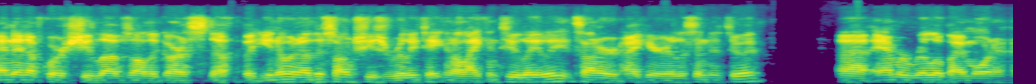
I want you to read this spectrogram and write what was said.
And then, of course, she loves all the Garth stuff. But you know another song she's really taken a liking to lately? It's on her, I hear her listening to it. Uh, Amarillo by Morning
